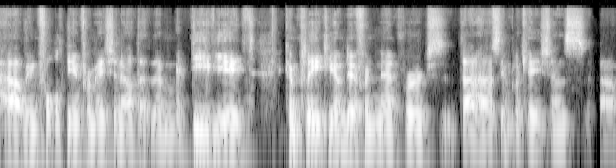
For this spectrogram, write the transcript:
having faulty information out there that might deviate completely on different networks, that has implications. Uh,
